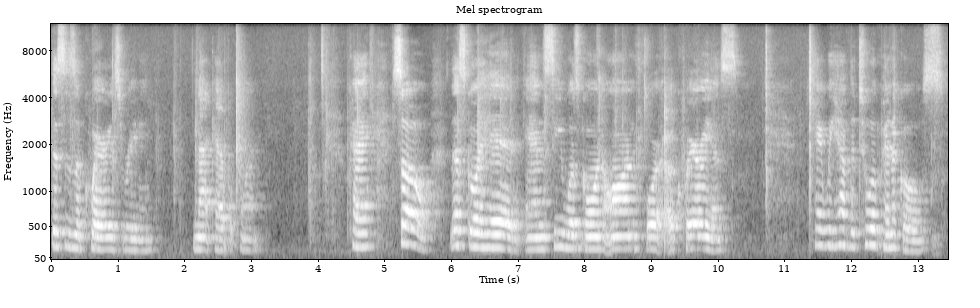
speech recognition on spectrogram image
This is Aquarius reading, not Capricorn. Okay, so let's go ahead and see what's going on for Aquarius. Okay, we have the Two of Pentacles,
